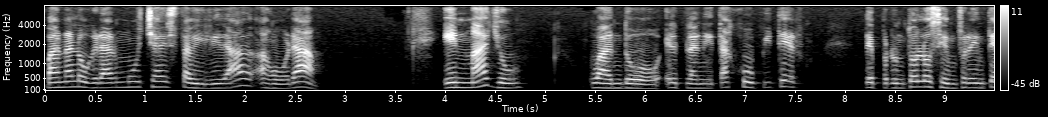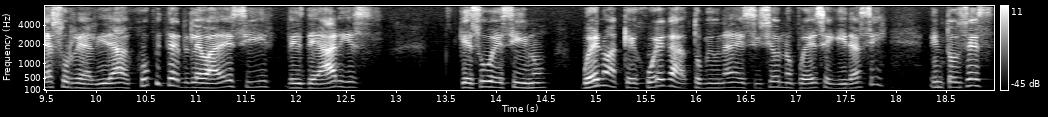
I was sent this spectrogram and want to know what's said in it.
van a lograr mucha estabilidad. Ahora, en mayo, cuando el planeta Júpiter de pronto los enfrente a su realidad, Júpiter le va a decir desde Aries, que es su vecino, bueno, ¿a qué juega? Tome una decisión, no puede seguir así. Entonces,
